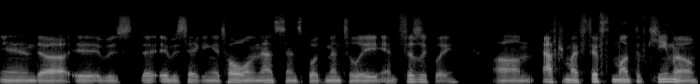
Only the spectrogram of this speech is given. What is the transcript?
and uh, it, it, was it was taking a toll in that sense, both mentally and physically. Um, after my fifth month of chemo,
